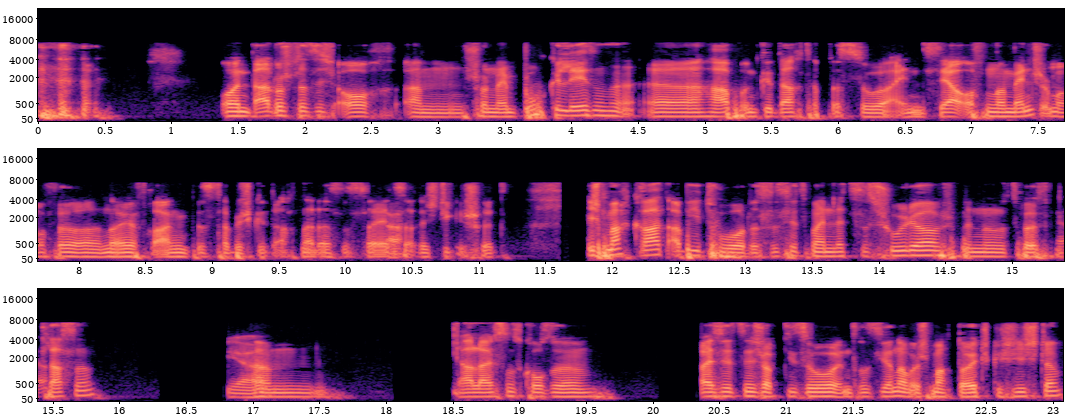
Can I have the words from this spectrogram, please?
Und dadurch, dass ich auch ähm, schon ein Buch gelesen äh, habe und gedacht habe, dass du ein sehr offener Mensch immer für neue Fragen bist, habe ich gedacht, na, das ist ja jetzt Ja. der richtige Schritt. Ich mache gerade Abitur, das ist jetzt mein letztes Schuljahr, ich bin in der 12. Ja. Klasse. Ja. Ähm, ja, Leistungskurse, weiß jetzt nicht, ob die so interessieren, aber ich mache Deutschgeschichte.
